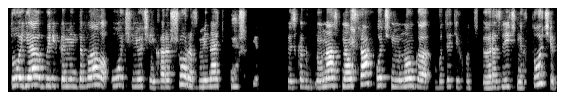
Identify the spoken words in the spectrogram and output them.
то я бы рекомендовала очень-очень хорошо разминать ушки. То есть как, у нас на ушах очень много вот этих вот различных точек,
